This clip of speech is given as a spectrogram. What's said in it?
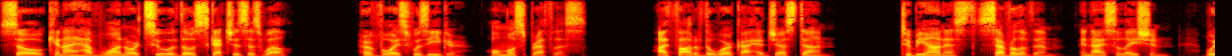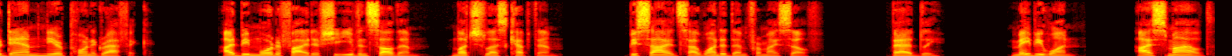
So, can I have one or two of those sketches as well? Her voice was eager, almost breathless. I thought of the work I had just done. To be honest, several of them, in isolation, were damned near pornographic. I'd be mortified if she even saw them, much less kept them. Besides, I wanted them for myself. Badly. Maybe one. I smiled,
